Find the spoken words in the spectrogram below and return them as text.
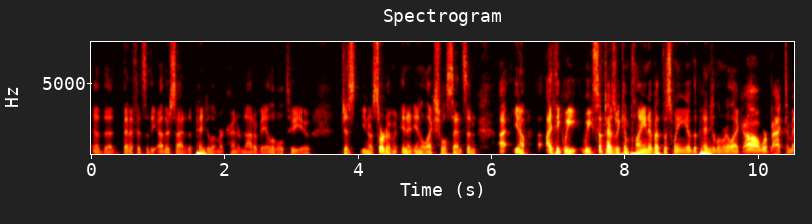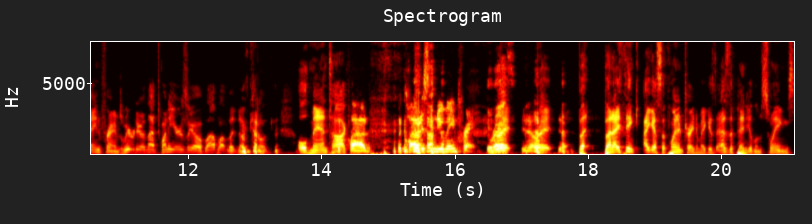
the benefits of the other side of the pendulum are kind of not available to you just you know sort of in an intellectual sense. And i you know i think we we sometimes we complain about the swinging of the pendulum. We're like oh we're back to mainframes. We were doing that 20 years ago blah blah but no, kind of old man talk. the cloud the cloud is the new mainframe right? you know? right. Yeah. but but I think I guess the point I'm trying to make is as the pendulum swings,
